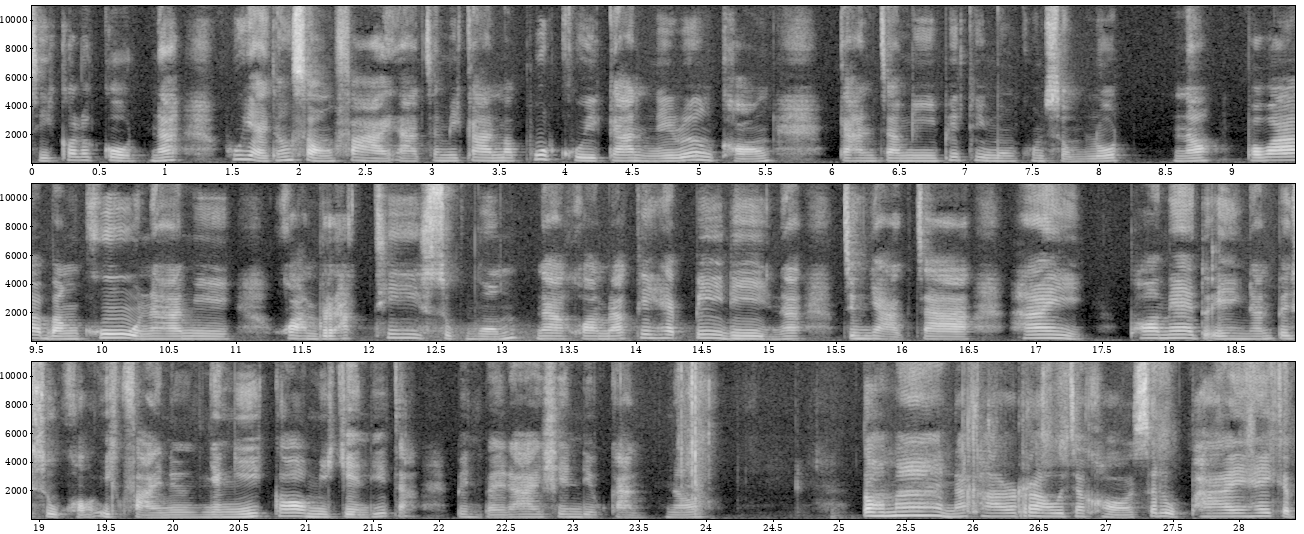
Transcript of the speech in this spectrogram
ศีกรกฎนะผู้ใหญ่ทั้งสองฝ่ายอาจจะมีการมาพูดคุยกันในเรื่องของการจะมีพิธีมงคลสมรสเนาะเพราะว่าบางคู่นะคะมีความรักที่สุขงมนะความรักที่แฮปปี้ดีนะจึงอยากจะให้พ่อแม่ตัวเองนั้นไปสู่ขออีกฝ่ายหนึ่งอย่างนี้ก็มีเกณฑ์ที่จะเป็นไปได้เช่นเดียวกันเนาะ ต่อมานะคะเราจะขอสรุปไพ่ให้กับ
